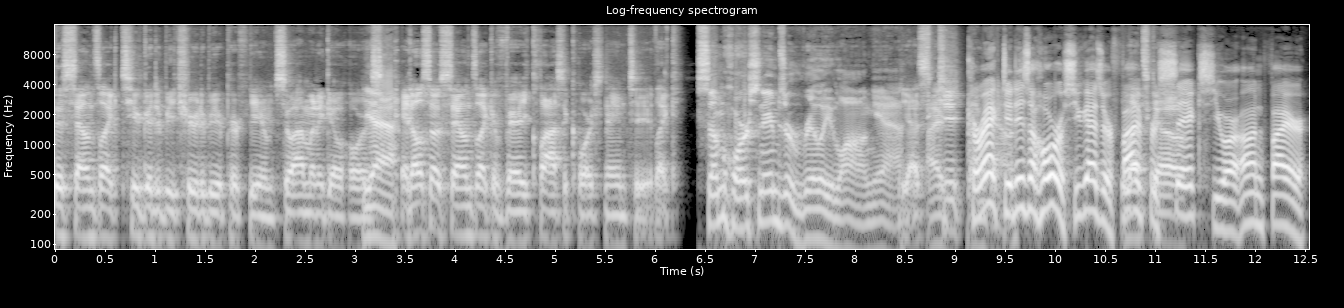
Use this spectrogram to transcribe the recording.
This sounds like too good to be true to be a perfume, so I'm gonna go horse. Yeah. It also sounds like a very classic horse name too. Like, some horse names are really long. Yeah. Yes, I- ju- Correct. It is a horse. You guys are 5 Let's for go. six. You are on fire.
